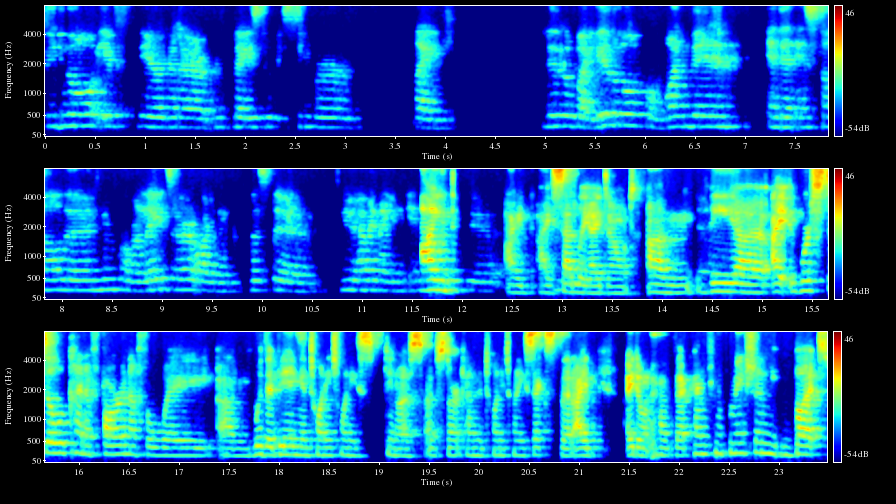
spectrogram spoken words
do you know if they're gonna replace the receiver like little by little for one bin and then install the new correlator or like what's the do you have any? I- I, I sadly, I don't. Um, the, uh, I, we're still kind of far enough away, um, with it being in twenty twenty, you know, of start time in twenty twenty-six that I, I don't have that kind of information, but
